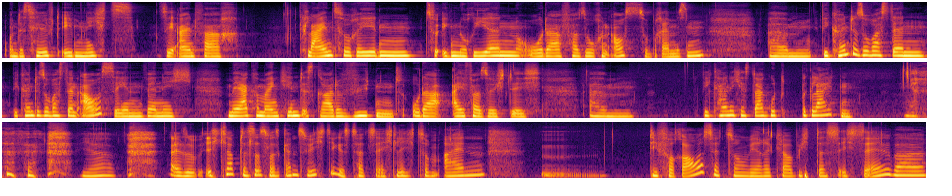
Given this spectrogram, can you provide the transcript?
Und es hilft eben nichts, sie einfach klein zu reden, zu ignorieren oder versuchen auszubremsen. Ähm, wie könnte sowas denn, wie könnte sowas denn aussehen, wenn ich merke, mein Kind ist gerade wütend oder eifersüchtig? Ähm, wie kann ich es da gut begleiten? ja, also ich glaube, das ist was ganz Wichtiges tatsächlich. Zum einen, mm, die Voraussetzung wäre, glaube ich, dass ich selber,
